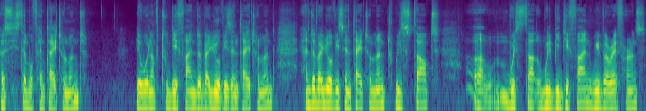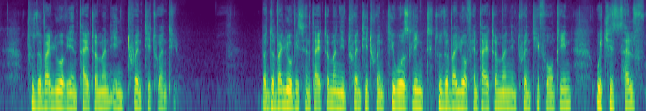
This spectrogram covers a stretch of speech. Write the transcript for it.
a system of entitlement. They will have to define the value of his entitlement, and the value of his entitlement will start uh, will start will be defined with a reference to the value of the entitlement in 2020 but the value of his entitlement in 2020 was linked to the value of entitlement in 2014, which itself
